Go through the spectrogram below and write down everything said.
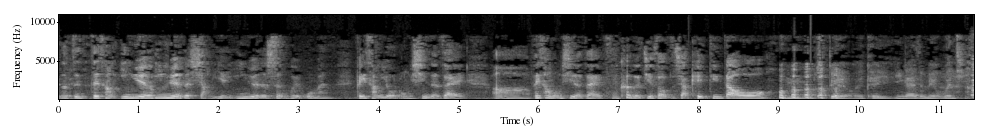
那这这场音乐音乐的响宴，音乐的盛会，我们非常有荣幸的在啊，非常荣幸的在福克的介绍之下可以听到哦。嗯，对，我也可以，应该是没有问题。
